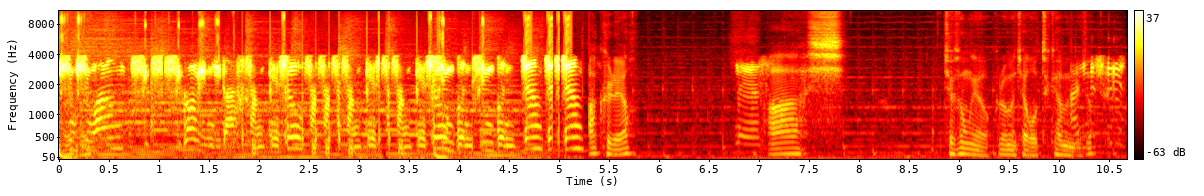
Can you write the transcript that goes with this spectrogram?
중앙지검입니다. 장태수, 장- 장- 장태수, 장태수, 신분, 신분증, 증. 아 그래요? 네. 아씨 죄송해요. 그러면 제가 어떻게 하면 되죠? 아니면 수류,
